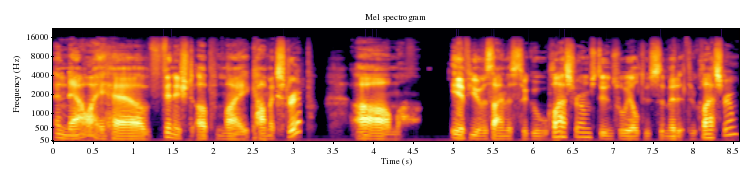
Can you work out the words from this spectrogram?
And now I have finished up my comic strip. Um, if you have assigned this to Google Classroom, students will be able to submit it through Classroom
